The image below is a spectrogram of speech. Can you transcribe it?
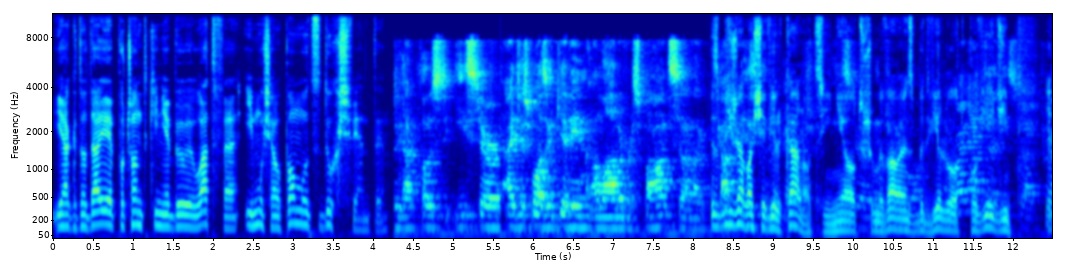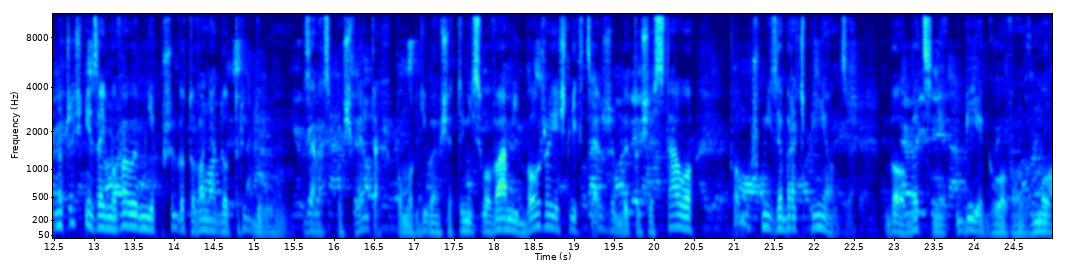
Jak dodaje, początki nie były łatwe i musiał pomóc Duch Święty. Zbliżała się Wielkanoc i nie otrzymywałem zbyt wielu odpowiedzi. Jednocześnie zajmowały mnie przygotowania do Triduum. Zaraz po świętach pomodliłem się tymi słowami: Boże, jeśli chcesz, żeby to się stało, pomóż mi zebrać pieniądze bo obecnie bije głową w mur.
